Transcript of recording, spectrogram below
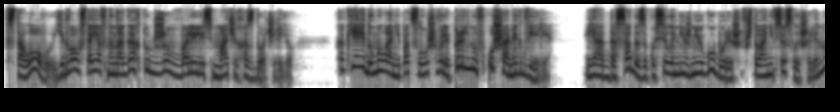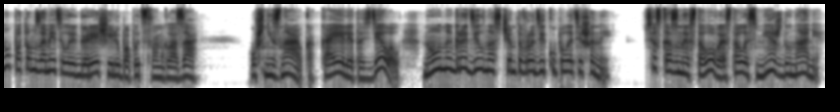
В столовую, едва устояв на ногах, тут же ввалились мачеха с дочерью. Как я и думала, они подслушивали, прильнув ушами к двери. Я от досады закусила нижнюю губу, решив, что они все слышали, но потом заметила их горящие любопытством глаза. Уж не знаю, как Каэль это сделал, но он наградил нас чем-то вроде купола тишины. Все сказанное в столовой осталось между нами.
